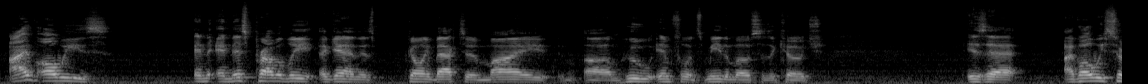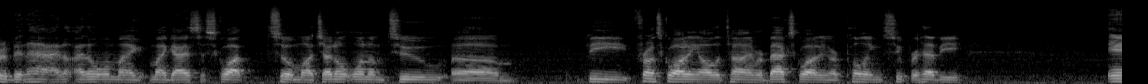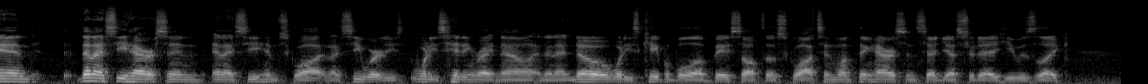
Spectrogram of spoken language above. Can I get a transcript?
I've always, and and this probably again is going back to my um, who influenced me the most as a coach. Is that I've always sort of been ah, I don't I don't want my my guys to squat so much. I don't want them to um, be front squatting all the time or back squatting or pulling super heavy. And then I see Harrison and I see him squat and I see where he's what he's hitting right now and then I know what he's capable of based off those squats. And one thing Harrison said yesterday, he was like,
